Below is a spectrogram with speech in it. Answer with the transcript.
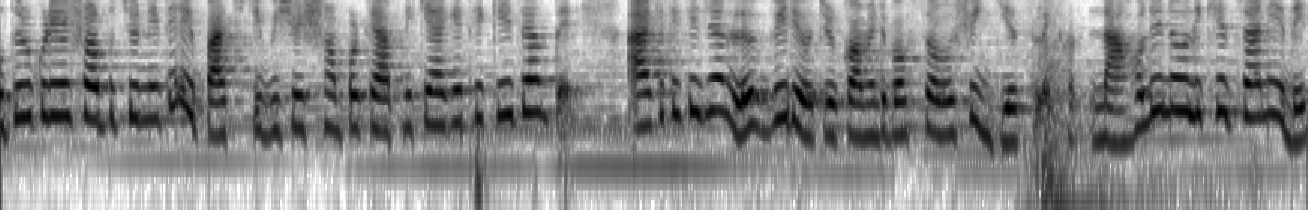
উত্তর কোরিয়ার সর্বোচ্চ নেতার এই পাঁচটি বিষয় সম্পর্কে আপনি কি আগে থেকেই জানতেন? আগে থেকে জানলে ভিডিওটির কমেন্ট বক্সে অবশ্যই ইয়েস লেখুন। না হলে নো লিখে জানিয়ে দিন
